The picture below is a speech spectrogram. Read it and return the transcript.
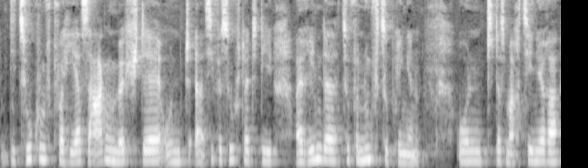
die Zukunft vorhersagen möchte und äh, sie versucht halt Die Eurinda zur Vernunft zu bringen. Und das macht sie in ihrer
